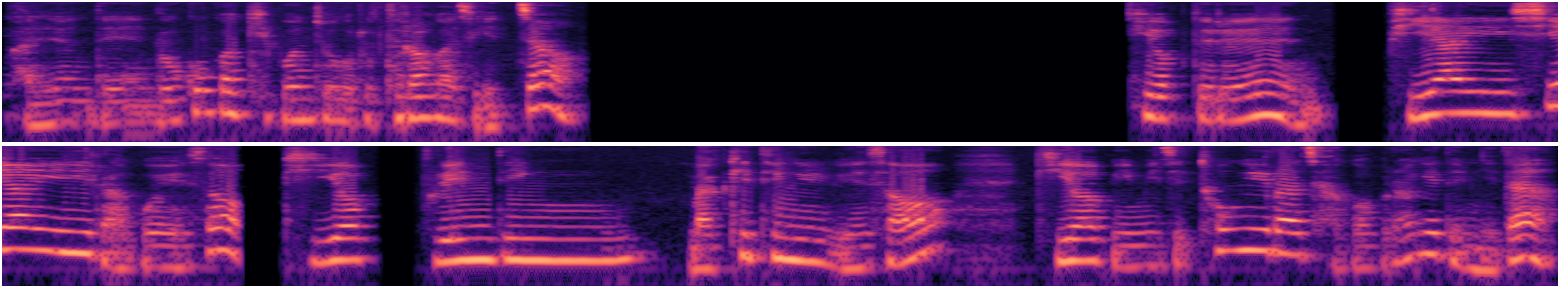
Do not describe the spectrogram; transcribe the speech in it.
관련된 로고가 기본적으로 들어가지겠죠? 기업들은 BI, CI라고 해서 기업 브랜딩 마케팅을 위해서 기업 이미지 통일화 작업을 하게 됩니다.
